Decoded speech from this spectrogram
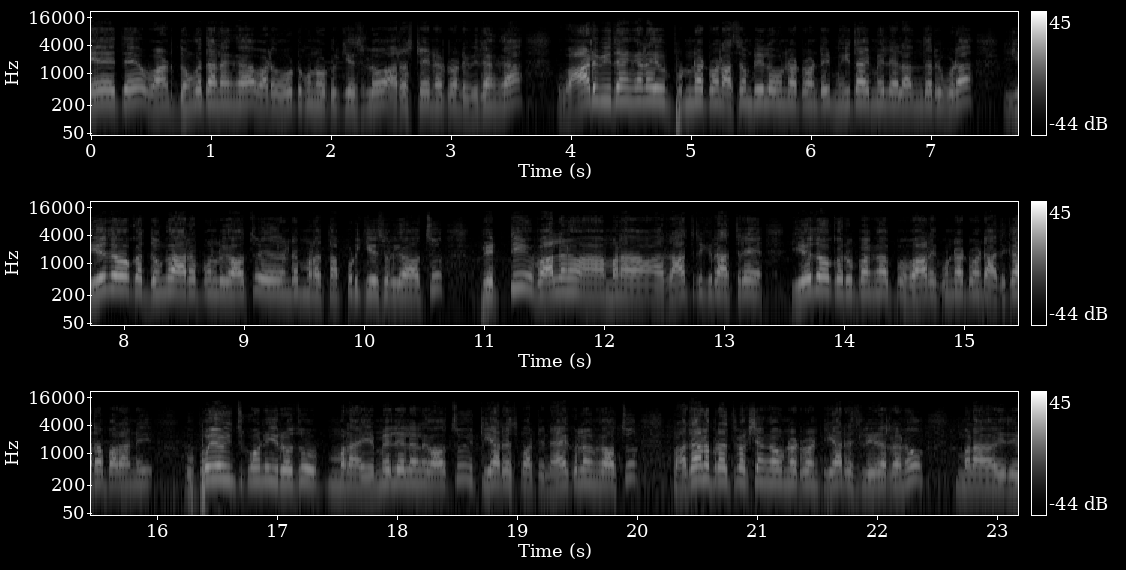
ఏదైతే వాడు దొంగతనంగా వాడు ఓటుకున్న ఓటు కేసులో అరెస్ట్ అయినటువంటి విధంగా వాడి విధంగానే ఇప్పుడు ఉన్నటువంటి అసెంబ్లీలో ఉన్నటువంటి మిగతా ఎమ్మెల్యేలందరూ కూడా ఏదో ఒక దొంగ ఆరోపణలు కావచ్చు ఏదంటే మన తప్పుడు కేసులు కావచ్చు పెట్టి వాళ్ళను మన రాత్రికి రాత్రే ఏదో ఒక రూపంగా వారికి ఉన్నటువంటి అధికార బలాన్ని ఉపయోగించుకొని ఈరోజు మన ఎమ్మెల్యేలను కావచ్చు టీఆర్ఎస్ పార్టీ నాయకులను కావచ్చు ప్రధాన ప్రతిపక్షంగా ఉన్నటువంటి టీఆర్ఎస్ లీడర్లను మన ఇది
